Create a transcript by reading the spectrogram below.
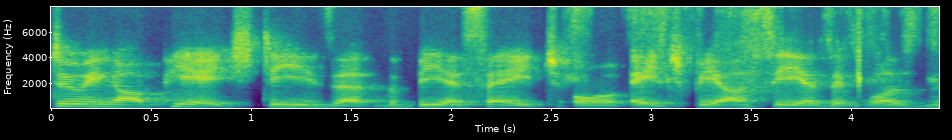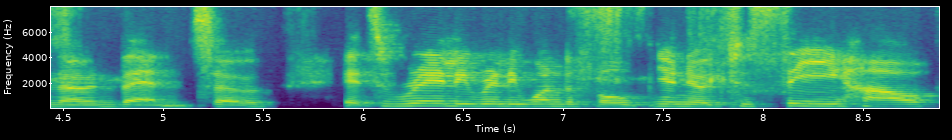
doing our PhDs at the BSH or HBRC as it was known then. So it's really, really wonderful, you know, to see how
